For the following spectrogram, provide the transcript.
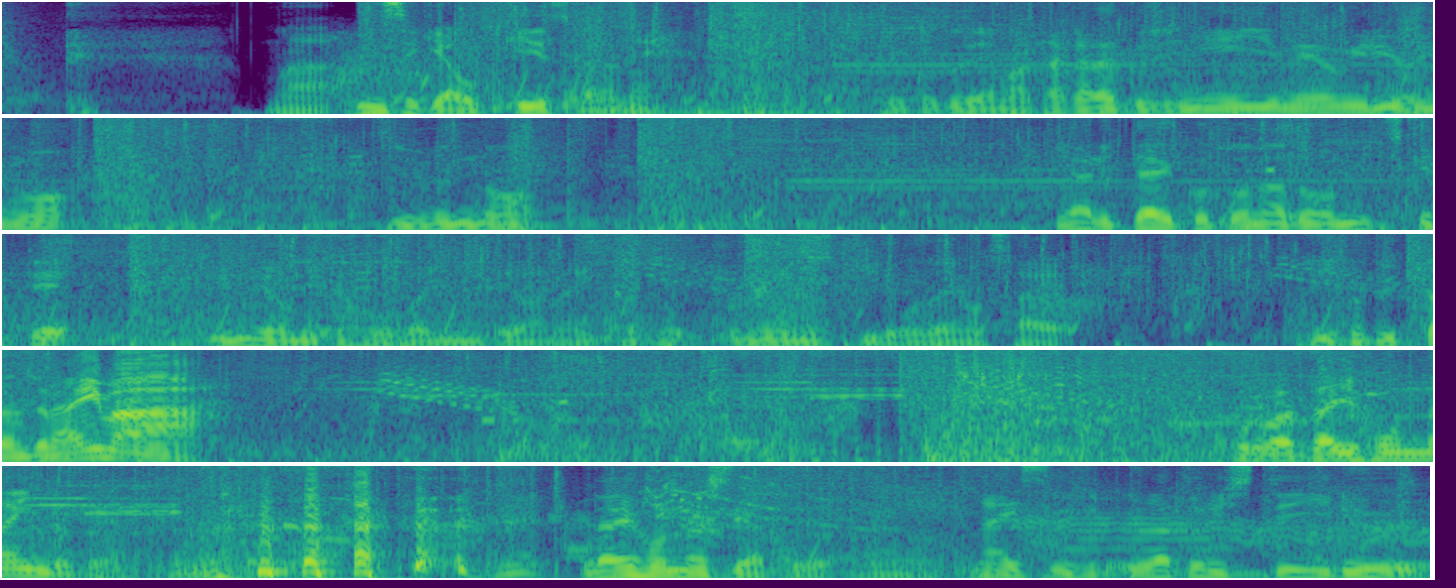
まあ隕石は大きいですからねということでまあ宝くじに夢を見るよりも自分のやりたいことなどを見つけて夢を見た方がいいんではないかと思うミッキーでございます。はい。いいこと言ったんじゃない？今。これは台本ないんだぜ。台本なしでやってる、うん、ナイス裏取りしている。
